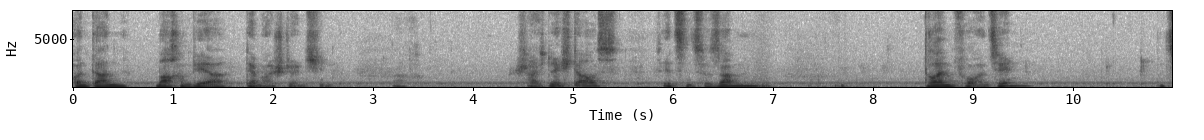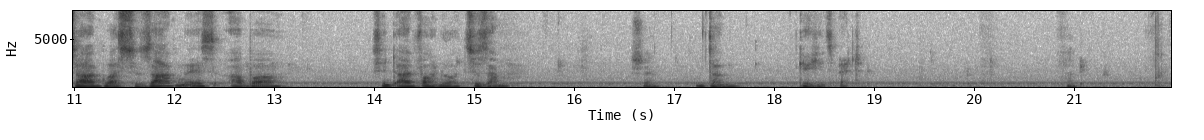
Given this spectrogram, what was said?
Und dann machen wir Dämmerstündchen. Schalt Licht aus, sitzen zusammen, träumen vor uns hin und sagen, was zu sagen ist, aber sind einfach nur zusammen. Schön. Und dann gehe ich ins Bett. Ich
